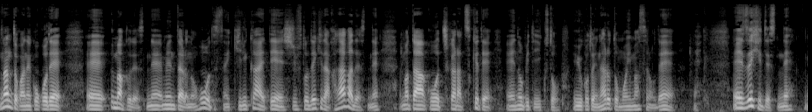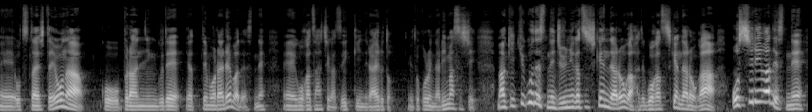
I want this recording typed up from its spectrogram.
なんとかねここで、えー、うまくですねメンタルの方をですね切り替えてシフトできた方がですねまたこう力つけて、えー、伸びていくということになると思いますので、えー、ぜひですね、えー、お伝えしたようなこうプランニングでやってもらえればですね5月8月一気に狙えるというところになりますし、まあ、結局ですね12月試験であろうが5月試験であろうがお尻はですね、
